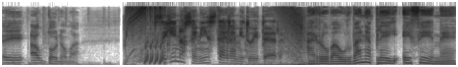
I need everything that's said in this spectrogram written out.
eh, Autónoma. Seguinos en Instagram y Twitter. arroba urbanaplayfm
